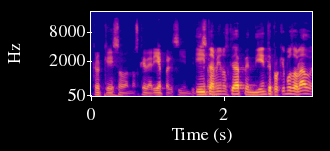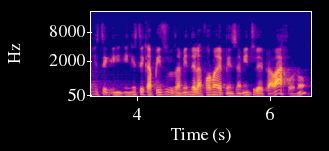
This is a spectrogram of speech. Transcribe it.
creo que eso nos quedaría para el siguiente Y episodio. también nos queda pendiente, porque hemos hablado en este, en, en este capítulo también de la forma de pensamiento y del trabajo, ¿no?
